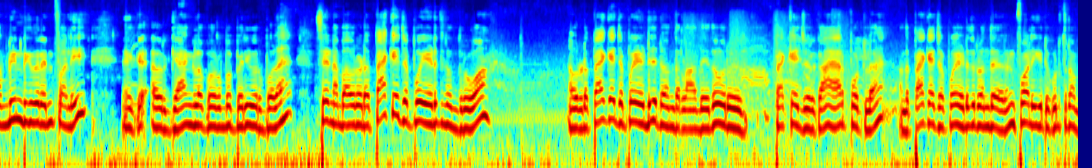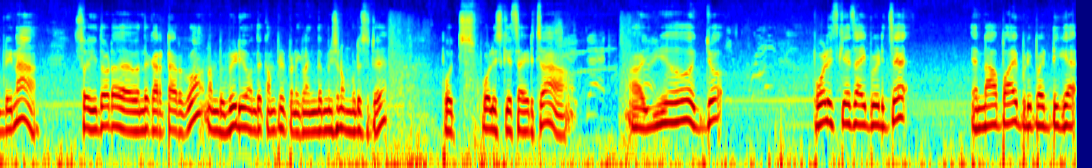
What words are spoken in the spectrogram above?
அப்படின்னு இருக்குது ரன் ஃபாலி அவர் கேங்கில் இப்போ ரொம்ப பெரியவர் போல். சரி நம்ம அவரோட பேக்கேஜை போய் எடுத்துகிட்டு வந்துடுவோம் அவரோட பேக்கேஜை போய் எடுத்துகிட்டு வந்துடலாம் அது ஏதோ ஒரு பேக்கேஜ் இருக்கான் ஏர்போர்ட்டில் அந்த பேக்கேஜை போய் எடுத்துகிட்டு வந்து ரென்ஃபாலிக்கிட்ட கொடுத்துட்டோம் அப்படின்னா ஸோ இதோட வந்து கரெக்டாக இருக்கும். நம்ம வீடியோ வந்து கம்ப்ளீட் பண்ணிக்கலாம். இந்த மிஷினை முடிச்சுட்டு. போச்சு. போலீஸ் கேஸ் ஆகிடுச்சா ஐயோ ஐயோ. போலீஸ் கேஸ் ஆகி போயிடுச்சே. என்னப்பா இப்படி பட்டிக்க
